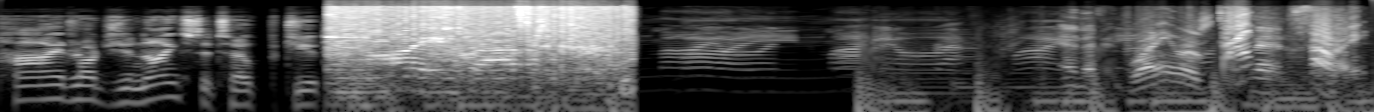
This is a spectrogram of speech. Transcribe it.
Hydrogen isotope due Minecraft. Mine, Minecraft, mine. And everybody was diamond, sorry,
